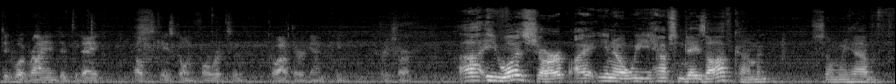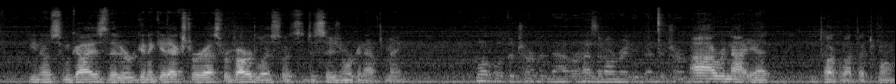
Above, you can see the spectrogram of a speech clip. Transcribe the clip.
Did what Ryan did today help his case going forward to go out there again? Be pretty sharp. Uh, he was sharp. I, you know, we have some days off coming, so we have, you know, some guys that are going to get extra rest regardless. So it's a decision we're going to have to make. What will determine that, or has it already been determined? Uh, we're not yet. We'll talk about that tomorrow.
